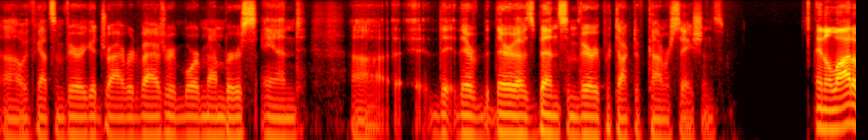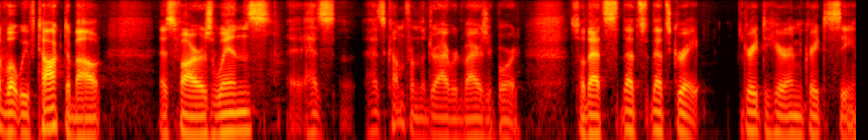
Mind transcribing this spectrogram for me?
Uh, we've got some very good driver advisory board members, and uh, th- there there has been some very productive conversations. And a lot of what we've talked about as far as wins has has come from the driver advisory board. So that's that's that's great. Great to hear and great to see.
